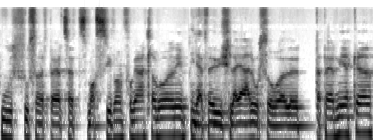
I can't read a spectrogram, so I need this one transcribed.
20-25 percet masszívan fog átlagolni, illetve ő is lejáró, szóval tepernie kell.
